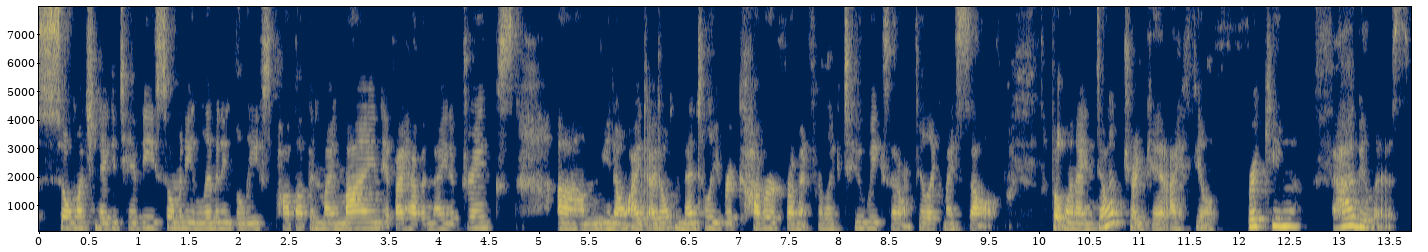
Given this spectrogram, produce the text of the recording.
so much negativity, so many limiting beliefs pop up in my mind if I have a night of drinks. Um, you know, I, I don't mentally recover from it for like two weeks. I don't feel like myself. But when I don't drink it, I feel freaking fabulous.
